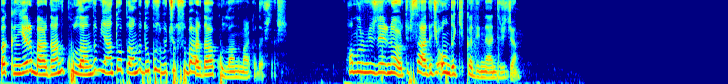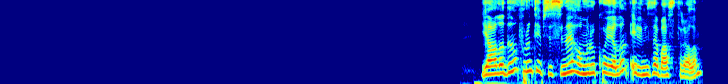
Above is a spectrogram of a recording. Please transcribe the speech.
Bakın yarım bardağını kullandım. Yani toplamda 9,5 su bardağı kullandım arkadaşlar. Hamurun üzerine örtüp sadece 10 dakika dinlendireceğim. Yağladığım fırın tepsisine hamuru koyalım, elimize bastıralım.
